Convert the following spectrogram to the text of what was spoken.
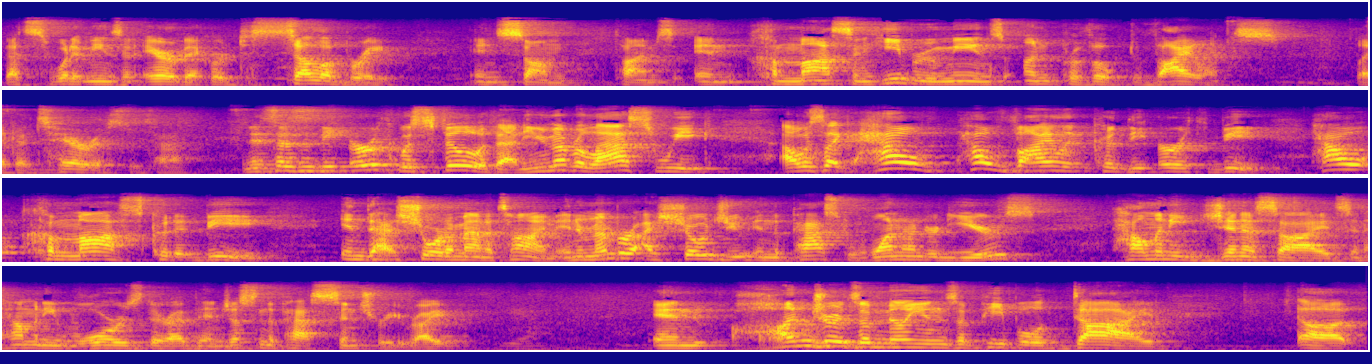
That's what it means in Arabic, or to celebrate in some times. And Hamas in Hebrew means unprovoked violence, like a terrorist attack. And it says that the earth was filled with that. And you remember last week, I was like, how, how violent could the earth be? How Hamas could it be in that short amount of time? And remember, I showed you in the past 100 years how many genocides and how many wars there have been just in the past century, right? And hundreds of millions of people died uh,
